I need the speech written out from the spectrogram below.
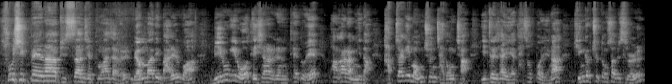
수십 배나 비싼 제품 하자를 몇 마디 말과 미루기로 대신하려는 태도에 화가 납니다. 갑자기 멈춘 자동차 이틀 사이에 다섯 번이나 긴급 출동 서비스를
